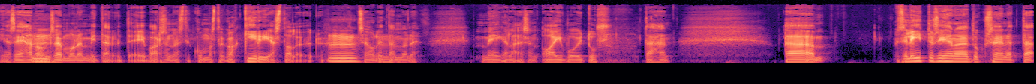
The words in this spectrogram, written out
ja sehän on Mm. semmoinen, mitä nyt ei varsinaisesti kummastakaan kirjasta löydy. Mm, Se oli mm. tämmöinen meikäläisen aivoitus tähän. Öö, se liittyy siihen ajatukseen, että,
